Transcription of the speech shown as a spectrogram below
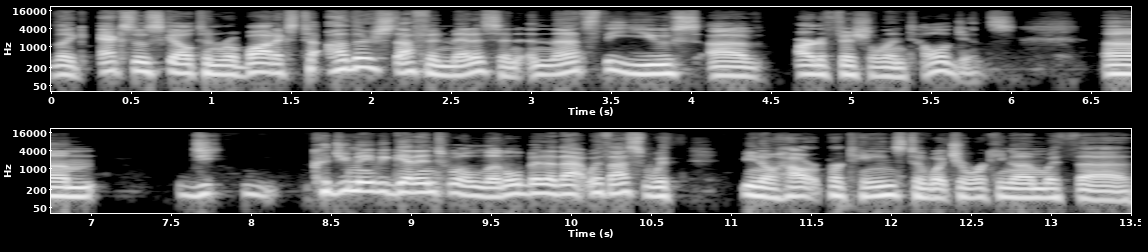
like exoskeleton robotics to other stuff in medicine, and that's the use of artificial intelligence. Um, do, could you maybe get into a little bit of that with us, with you know how it pertains to what you're working on with uh,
